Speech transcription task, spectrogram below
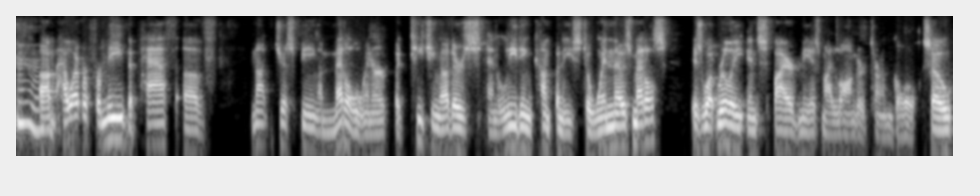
Mm-hmm. Um, however, for me, the path of not just being a medal winner, but teaching others and leading companies to win those medals is what really inspired me as my longer term goal. So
